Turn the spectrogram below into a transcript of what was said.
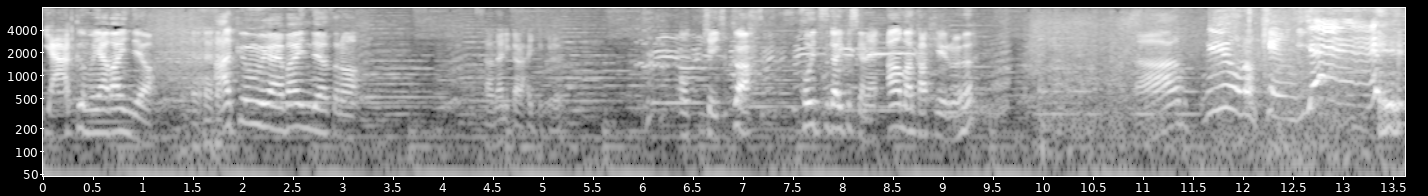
いや悪夢やばいんだよ。悪夢がやばいんだよそのさあ何から入ってくる？オッケー行くか。こいつが行くしかない。アーマーかける。あーリオの剣イエーイ！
